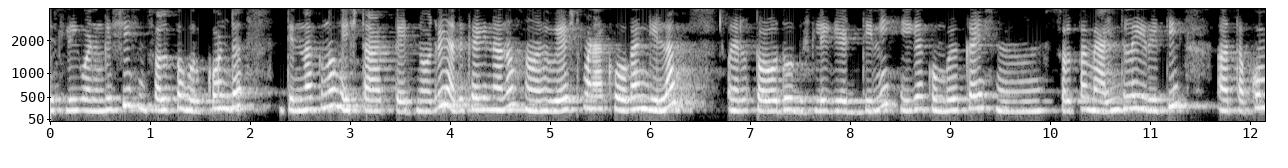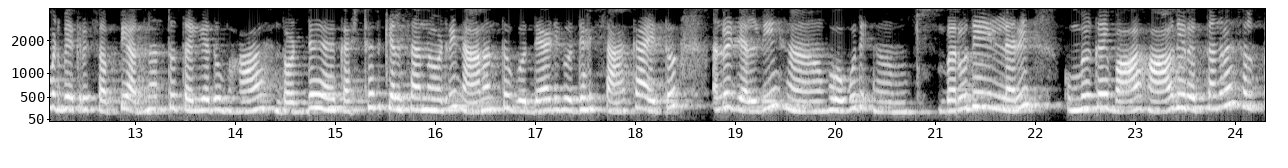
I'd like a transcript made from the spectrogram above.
ಬಿಸಿಲಿಗೆ ಒಣಗಿಸಿ, ಸ್ವಲ್ಪ ಹುರ್ಕೊಂಡು ತಿನ್ನಕ್ಕೂ ಇಷ್ಟ ಆಗ್ತೈತೆ ನೋಡಿರಿ. ಅದಕ್ಕಾಗಿ ನಾನು ವೇಸ್ಟ್ ಮಾಡೋಕೆ ಹೋಗಂಗಿಲ್ಲ. ಅದೆಲ್ಲ ತೊಳೆದು ಬಿಸಿಲಿಗೆ ಇಡ್ತೀನಿ. ಈಗ ಕುಂಬಳಕಾಯಿ ಸ್ವಲ್ಪ ಮ್ಯಾಲಿಂದಲೇ ಈ ರೀತಿ ತಕ್ಕೊಂಬಿಡ್ಬೇಕ್ರಿ ಸಪ್ಪಿ ಅದನ್ನಂತೂ ತೆಗೆಯೋದು ಭಾಳ ದೊಡ್ಡ ಕಷ್ಟದ ಕೆಲಸ ನೋಡಿರಿ. ನಾನಂತೂ ಗುದ್ದಾಡಿ ಗುದ್ದಾಡಿ ಸಾಕಾಯಿತು. ಅಂದರೆ ಜಲ್ದಿ ಹೋಗೋದೇ ಬರೋದೇ ಇಲ್ಲ ರೀ. ಕುಂಬಳಕಾಯಿ ಭಾಳ ಹಾಲಿರುತ್ತೆ ಅಂದ್ರೆ ಸ್ವಲ್ಪ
